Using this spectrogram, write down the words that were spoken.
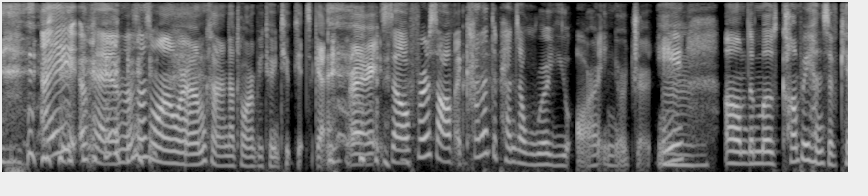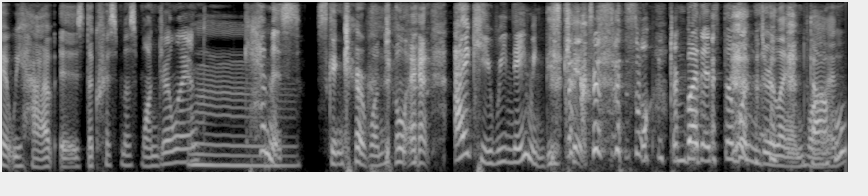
I okay, this is one where I'm kind of torn between two kits again, right? so first off, it kind of depends on where you are in your journey. Mm, Um, the most comprehensive kit we have is the Christmas Wonderland mm. Chemist Skincare Wonderland. I keep renaming these The kits, Christmas wonder. but it's the Wonderland one.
